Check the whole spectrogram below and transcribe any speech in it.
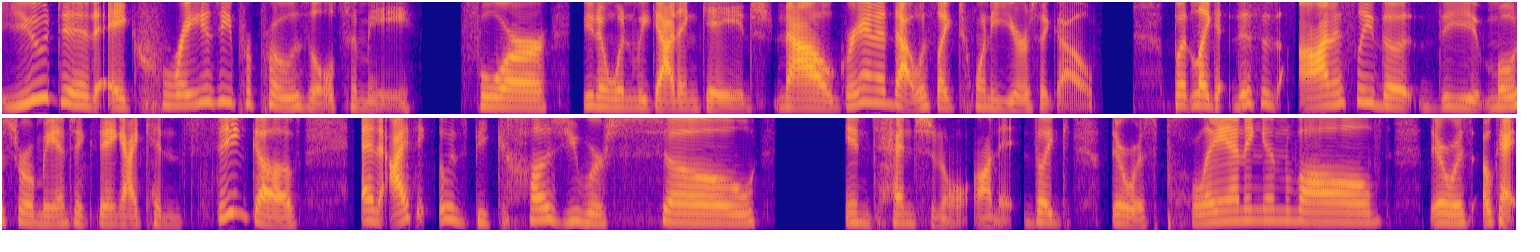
You did a crazy proposal to me for, you know, when we got engaged. Now, granted that was like 20 years ago. But like this is honestly the the most romantic thing I can think of and I think it was because you were so intentional on it. Like there was planning involved. There was okay.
